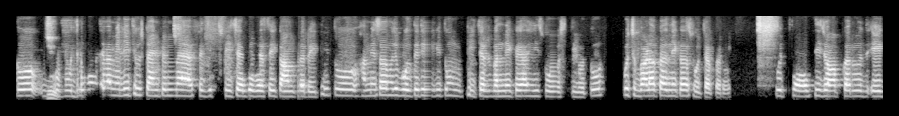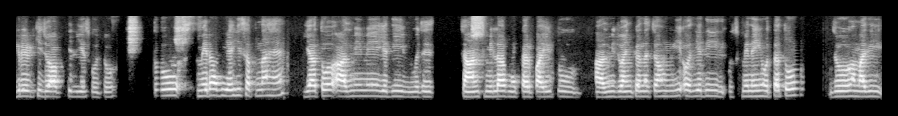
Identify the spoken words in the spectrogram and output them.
तो जब मुझे मैं मिली थी उस टाइम पे मैं फिजिक्स टीचर के जैसे ही काम कर रही थी। तो हमेशा मुझे बोलते थे कि तुम टीचर बनने का ही सोचती हो। तो कुछ बड़ा करने का सोचा करो। कुछ ऐसी जॉब करो ए ग्रेड की जॉब के लिए सोचो। तो मेरा भी यही सपना है। या तो आर्मी में यदि मुझे चांस मिला मैं कर पाई तो आर्मी ज्वाइन करना चाहूँगी। और यदि उसमें नहीं होता तो जो हमारी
